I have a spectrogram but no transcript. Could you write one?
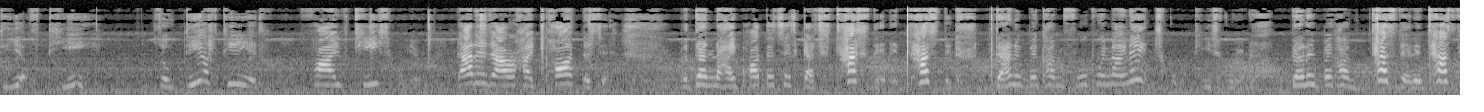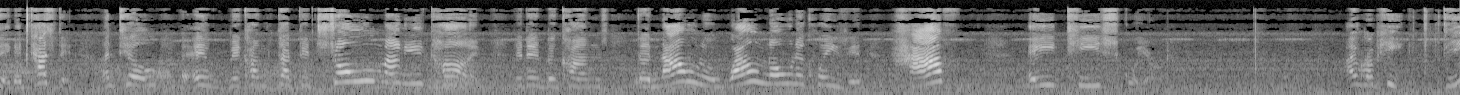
d of t. So d of t is 5t squared. That is our hypothesis. But then the hypothesis gets tested and tested. Then it becomes 4.98 t squared. Then it becomes tested and tested and tested until it becomes tested so many times that it becomes the now well-known equation half at squared. I repeat, d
